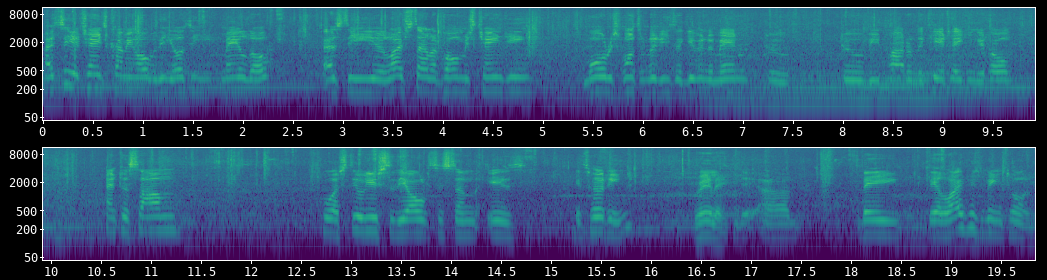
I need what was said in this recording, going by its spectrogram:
I see a change coming over the Aussie male though, as the uh, lifestyle at home is changing, more responsibilities are given to men to, to be part of the caretaking at home. And to some who are still used to the old system is, it's hurting. Really? They, uh, they, their life is being torn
